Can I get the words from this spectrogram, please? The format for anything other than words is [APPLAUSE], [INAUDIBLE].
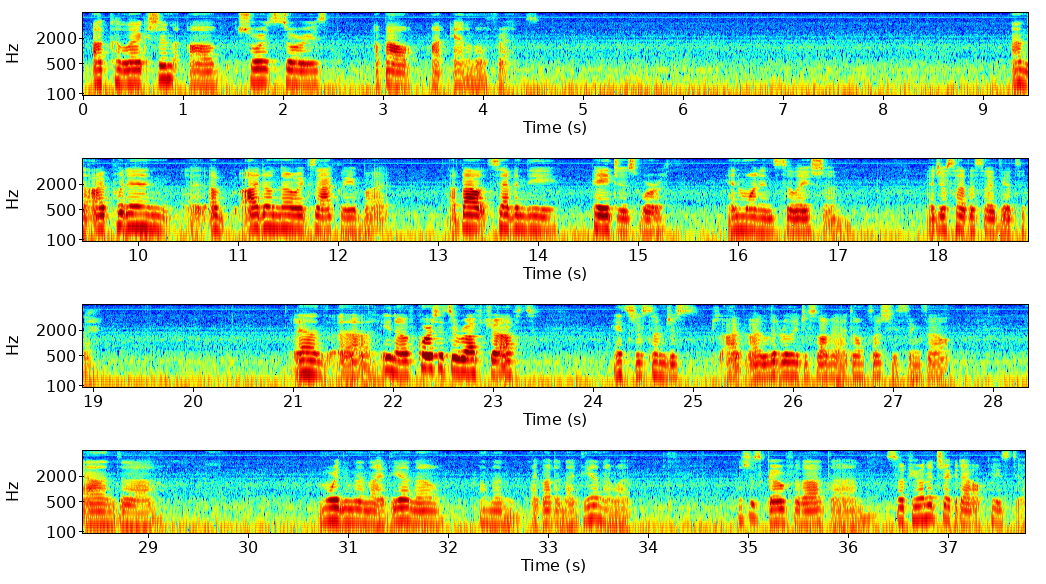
a collection of short stories about my animal friends. And I put in, uh, I don't know exactly, but about 70 pages worth in one installation. I just had this idea today. And, uh, you know, of course it's a rough draft. It's just, I'm just, I, I literally just love it. I don't flesh these things out. And, uh, more than an idea, no. And then I got an idea and I went, let's just go for that then. So if you want to check it out, please do.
